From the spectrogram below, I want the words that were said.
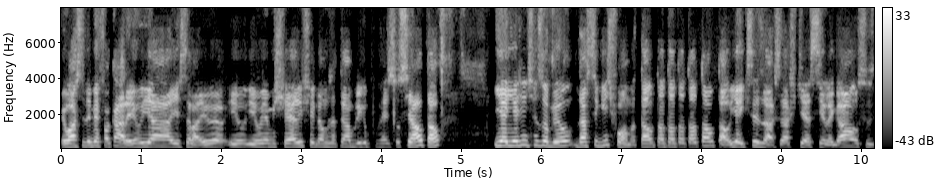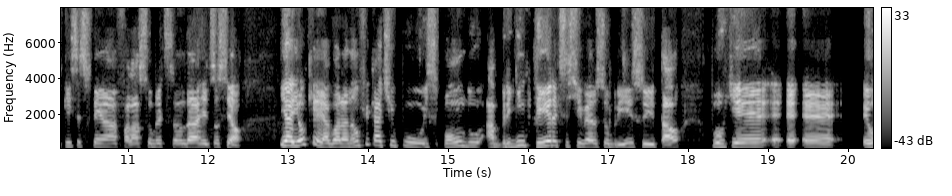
Eu acho que você deveria falar, cara, eu e a, sei lá, eu, eu, eu e a Michelle chegamos a ter uma briga por rede social tal, e aí a gente resolveu da seguinte forma, tal, tal, tal, tal, tal, tal, tal. E aí, o que vocês acham? Vocês acham que é assim legal? O que vocês têm a falar sobre a questão da rede social? E aí, ok, agora não ficar, tipo, expondo a briga inteira que vocês tiveram sobre isso e tal, porque é, é, é eu,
